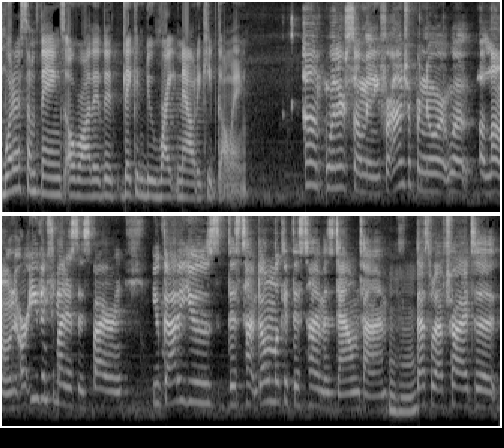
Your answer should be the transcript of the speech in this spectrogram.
What are some things overall that they can do right now to keep going? Um, well, there's so many for entrepreneur well, alone, or even somebody that's aspiring. You got to use this time. Don't look at this time as downtime. Mm-hmm. That's what I've tried to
